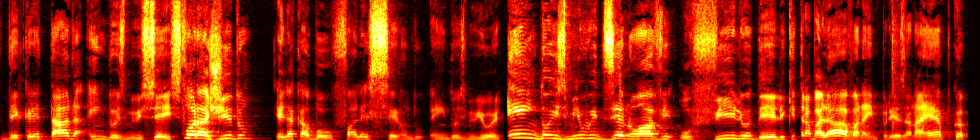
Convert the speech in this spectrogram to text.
decretada em 2006. Foragido, ele acabou falecendo em 2008. Em 2019, o filho dele, que trabalhava na empresa na época,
